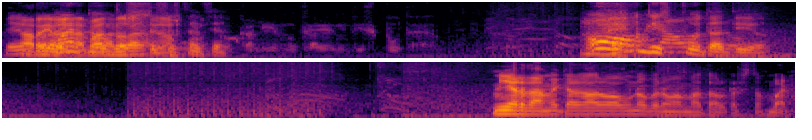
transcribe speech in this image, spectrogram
Vienen Arriba, dos vale, tíos. asistencia. ¡Oh, disputa, tío. Mierda, me he cargado a uno, pero me han matado el resto. Bueno.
